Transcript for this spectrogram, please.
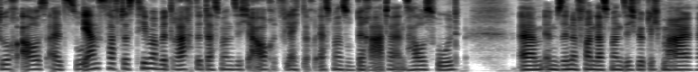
durchaus als so ernsthaftes Thema betrachtet, dass man sich auch vielleicht auch erstmal so Berater ins Haus holt. Ähm, Im Sinne von, dass man sich wirklich mal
